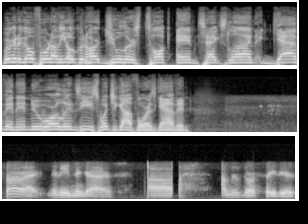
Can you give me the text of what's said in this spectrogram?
We're going to go for it on the Aucoin Hart Jewelers talk and text line. Gavin in New Orleans East. What you got for us, Gavin? All right. Good evening, guys. Uh, I'm just going to say this.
